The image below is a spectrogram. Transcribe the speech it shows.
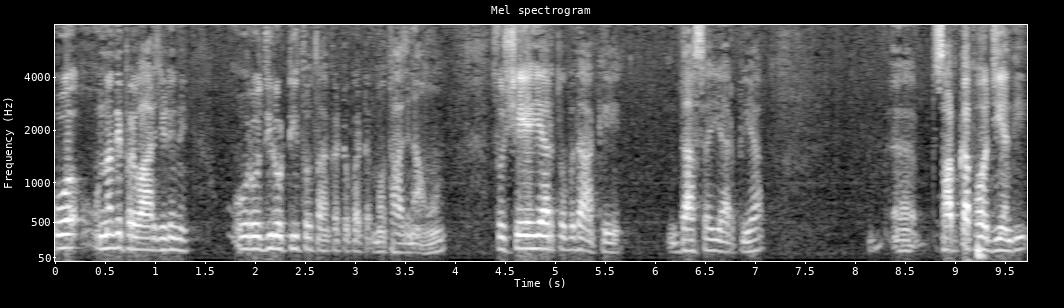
ਉਹ ਉਹਨਾਂ ਦੇ ਪਰਿਵਾਰ ਜਿਹੜੇ ਨੇ, ਉਹ ਰੋਜ਼ੀ ਰੋਟੀ ਤੋਂ ਤਾਂ ਘੱਟੋ ਘੱਟ ਮੁਹਤਾਜ ਨਾ ਹੋਣ। ਸੋ 6000 ਤੋਂ ਵਧਾ ਕੇ 10000 ਰੁਪਇਆ ਸਾਬਕਾ ਫੌਜੀਆਂ ਦੀ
